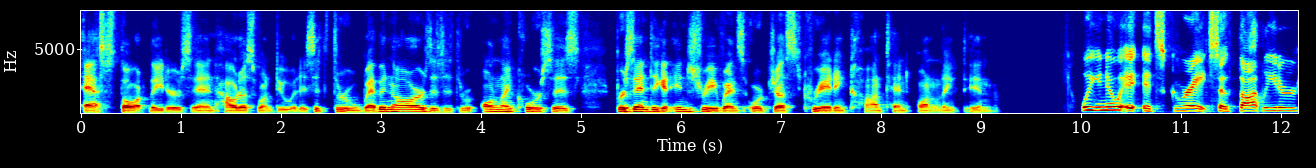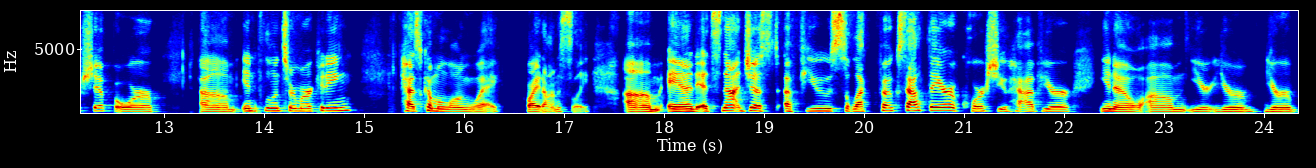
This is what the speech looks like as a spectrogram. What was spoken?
as thought leaders and how does one do it? Is it through webinars? Is it through online courses, presenting at industry events, or just creating content on LinkedIn? Well, you know, it, it's great. So, thought leadership or um, influencer marketing has come a long way quite honestly. Um, and it's not just a few select folks out there. Of course, you have your, you know, um, your your your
